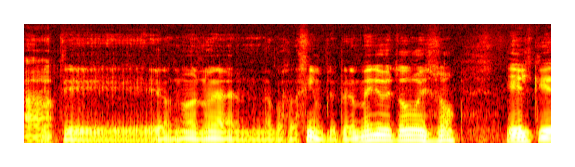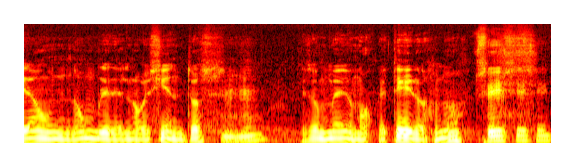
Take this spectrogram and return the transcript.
Ah. Este, no, era una cosa simple, pero en medio de todo eso, él que era un hombre del 900, esos medios mosqueteros, ¿no? Sí, sí, sí.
